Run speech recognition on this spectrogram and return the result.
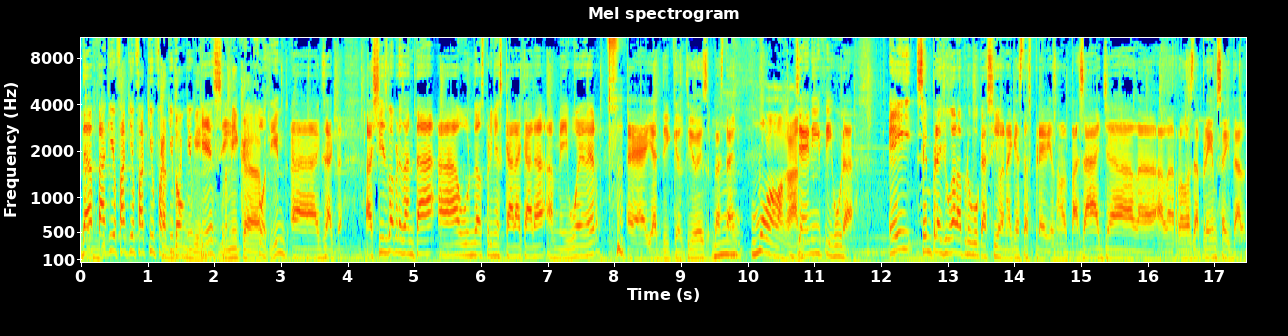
de que fuck you, fuck you, fuck you, que fuck you, fuck you, que és, sí, una mica- que fotin. Uh, exacte. Així es va presentar a un dels primers cara a cara amb Mayweather. Eh, ja et dic que el tio és bastant Molt elegant. geni figura. Ell sempre juga a la provocació en aquestes prèvies, en el passatge, a, la, a les rodes de premsa i tal.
